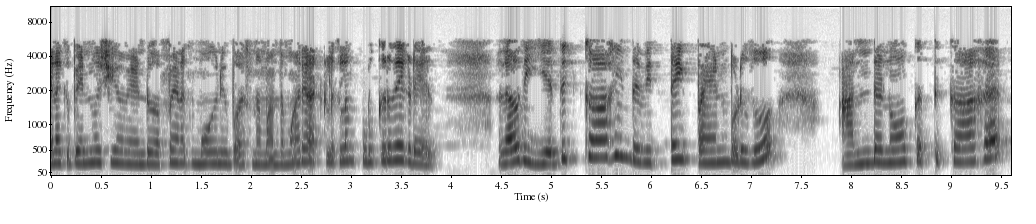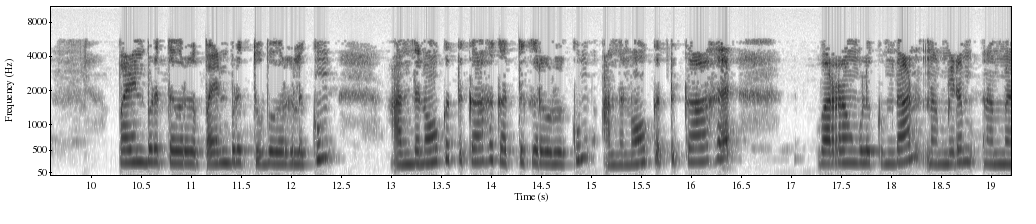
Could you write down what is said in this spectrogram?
எனக்கு பெண் வசியம் வேண்டும் அப்போ எனக்கு மோகினி உபாசனம். அந்த மாதிரி ஆட்களுக்கெல்லாம் கொடுக்குறதே கிடையாது. அதாவது எதுக்காக இந்த வித்தை பயன்படுதோ அந்த நோக்கத்துக்காக பயன்படுத்தவர் பயன்படுத்துபவர்களுக்கும் அந்த நோக்கத்துக்காக கற்றுக்கிறவர்களுக்கும் அந்த நோக்கத்துக்காக வர்றவங்களுக்கும் தான் நம்மிடம் நம்ம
